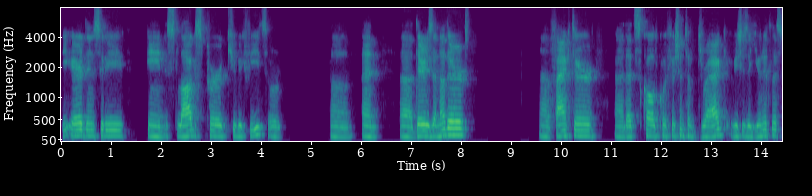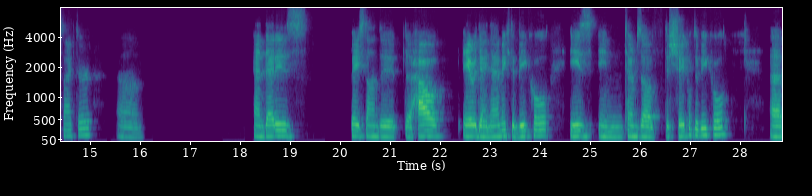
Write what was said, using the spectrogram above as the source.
the air density in slugs per cubic feet, or um, and uh, there is another uh, factor uh, that's called coefficient of drag, which is a unitless factor. Um, and that is based on the, the how aerodynamic the vehicle is in terms of the shape of the vehicle. Uh,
